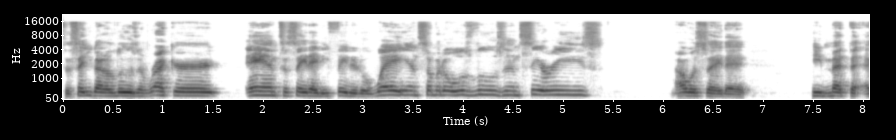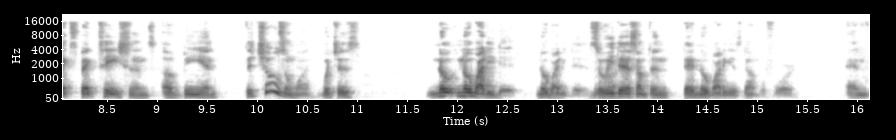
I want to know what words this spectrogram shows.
to say you got a losing record, and to say that he faded away in some of those losing series, I would say that he met the expectations of being the chosen one, which is no nobody did. Nobody did. So he did something that nobody has done before. And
